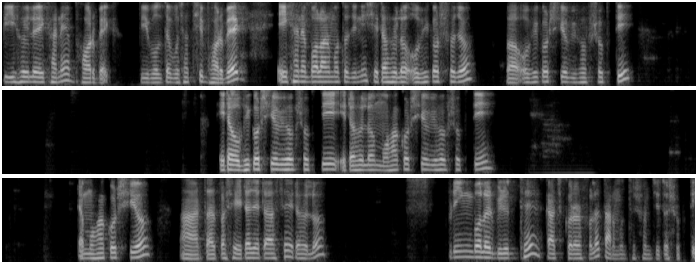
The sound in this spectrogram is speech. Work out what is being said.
পি হইল এখানে ভরবেগ। পি বলতে বোঝাচ্ছি ভরবেগ। এইখানে বলার মতো জিনিস, সেটা হলো অভিকর্ষজ বা অভিকর্ষীয় বিভব শক্তি। এটা অভিকর্ষীয় বিভব শক্তি, এটা হলো মহাকর্ষীয় বিভব শক্তি। এটা মহাকর্ষীয়, আর তার পাশে এটা যেটা আছে, এটা হলো স্প্রিং বলের বিরুদ্ধে কাজ করার ফলে তার মধ্যে সঞ্চিত শক্তি।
